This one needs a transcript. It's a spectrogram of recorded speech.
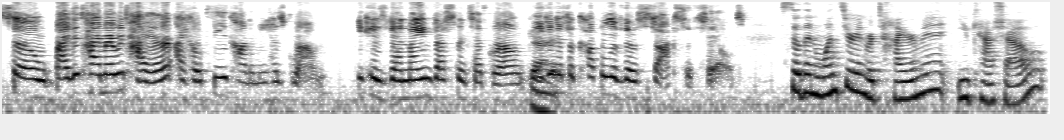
So by the time I retire, I hope the economy has grown because then my investments have grown, Got even it. if a couple of those stocks have failed. So then once you're in retirement, you cash out?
